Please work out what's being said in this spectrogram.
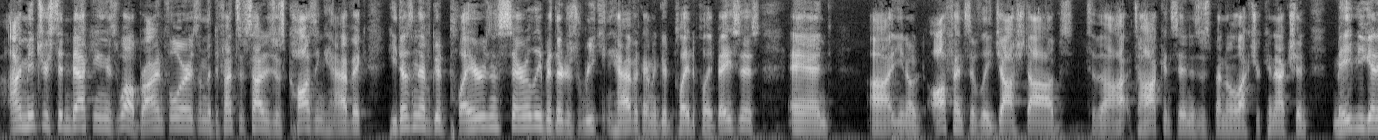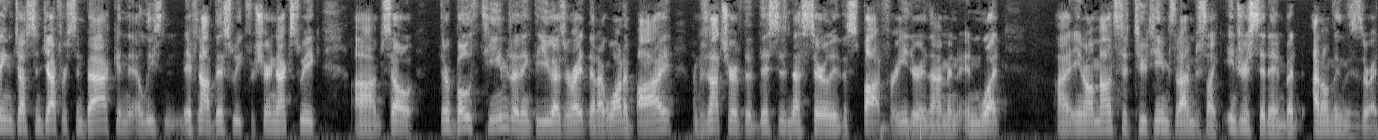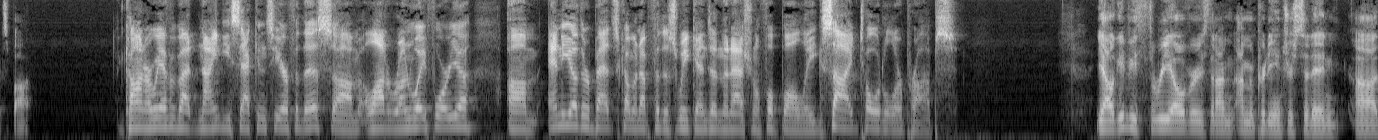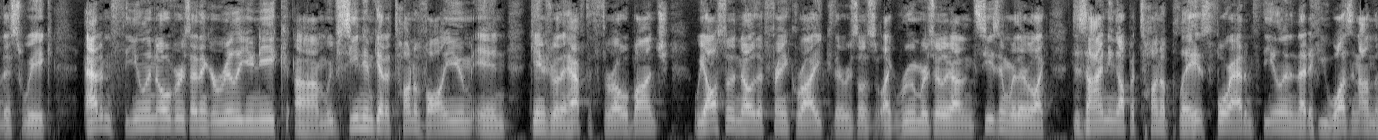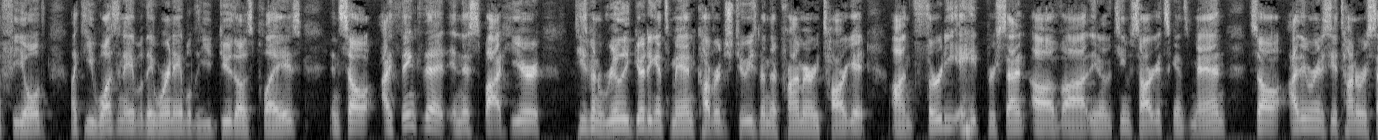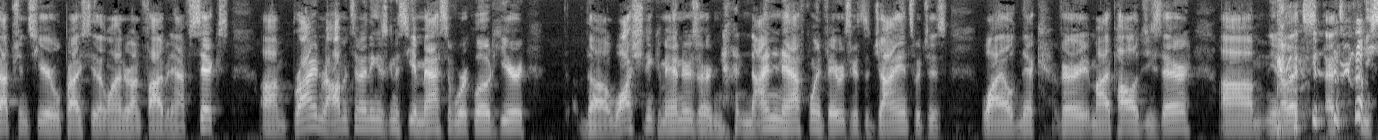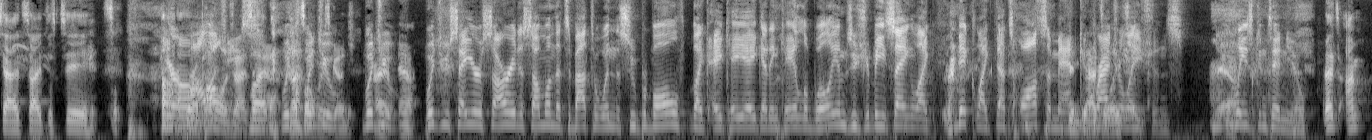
I'm interested in backing as well. Brian Flores on the defensive side is just causing havoc. He doesn't have good players necessarily, but they're just wreaking havoc on a good play to play basis. And uh, you know, offensively, Josh Dobbs to the to Hockenson has just been an electric connection. Maybe getting Justin Jefferson back, and at least if not this week, for sure next week. Um, so they're both teams. I think that you guys are right that I want to buy. I'm just not sure if that this is necessarily the spot for either of them, and, and what uh, you know amounts to two teams that I'm just like interested in, but I don't think this is the right spot. Connor, we have about 90 seconds here for this. Um, a lot of runway for you. Um, any other bets coming up for this weekend in the National Football League, side total or props? Yeah, I'll give you three overs that I'm I'm pretty interested in uh, this week. Adam Thielen overs, I think, are really unique. Um, we've seen him get a ton of volume in games where they have to throw a bunch. We also know that Frank Reich, there was those like rumors early on in the season where they were like designing up a ton of plays for Adam Thielen, and that if he wasn't on the field, like he wasn't able, they weren't able to do those plays. And so I think that in this spot here, He's been really good against man coverage too. He's been their primary target on 38% of uh, you know the team's targets against man. So I think we're going to see a ton of receptions here. We'll probably see that line around five and a half, six. Um, Brian Robinson, I think, is going to see a massive workload here. The Washington Commanders are nine and a half point favorites against the Giants, which is wild. Nick, very my apologies there. Um, you know that's that's pretty sad sight to see. Your We're apologies. apologizing. Would, That's would always you good. would Right, you yeah. would you say you're sorry to someone that's about to win the Super Bowl, like AKA getting Caleb Williams? You should be saying like Nick, like that's awesome, man. Congratulations. Congratulations. Please continue. That's I'm.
